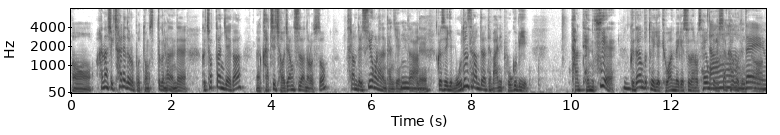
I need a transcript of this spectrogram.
어, 하나씩 차례대로 보통 습득을 음. 하는데 그 첫 단계가 가치 저장 수단으로서 사람들이 수용을 하는 단계입니다. 음. 네. 그래서 이게 모든 사람들한테 많이 보급이 된 후에 음. 그 다음부터 이게 교환 매개 수단으로 사용되기 아, 시작하거든요. 네.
